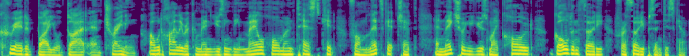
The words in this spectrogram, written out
created by your diet and training. I would highly recommend using the male hormone test kit from Let's Get Checked and make sure you use my code GOLDEN30 for a 30% discount.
